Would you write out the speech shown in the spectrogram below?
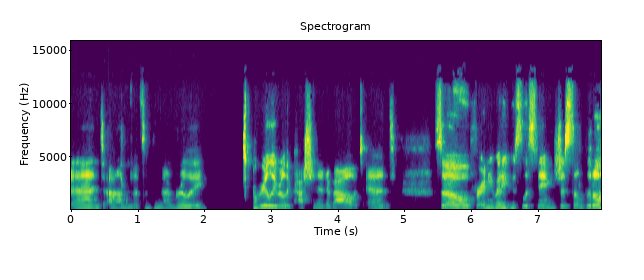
and um, that's something that i'm really really really passionate about. And so for anybody who's listening just a little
